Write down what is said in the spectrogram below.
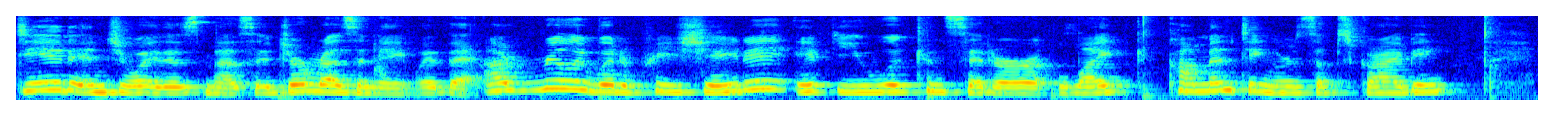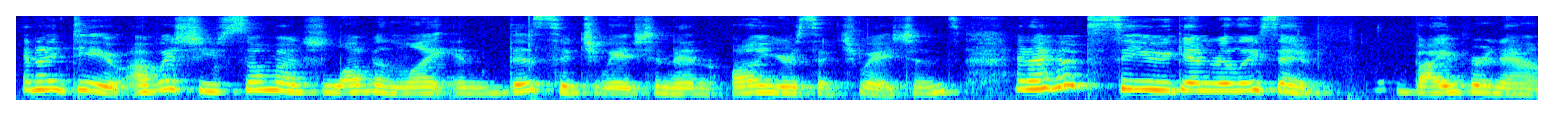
did enjoy this message or resonate with it, I really would appreciate it if you would consider like, commenting, or subscribing. And I do. I wish you so much love and light in this situation and all your situations. And I hope to see you again really soon. Bye for now.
